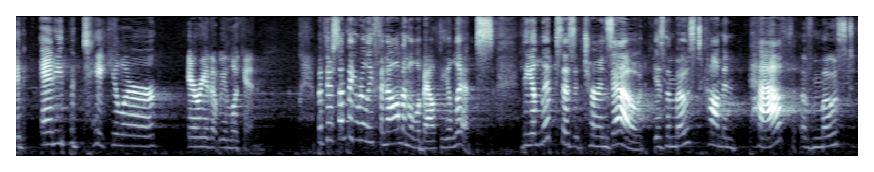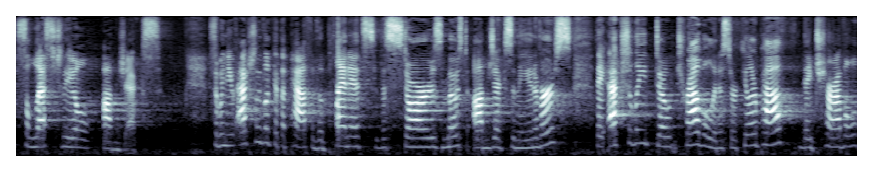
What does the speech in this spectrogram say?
in any particular area that we look in. But there's something really phenomenal about the ellipse. The ellipse, as it turns out, is the most common path of most celestial objects. So when you actually look at the path of the planets, the stars, most objects in the universe, they actually don't travel in a circular path, they travel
